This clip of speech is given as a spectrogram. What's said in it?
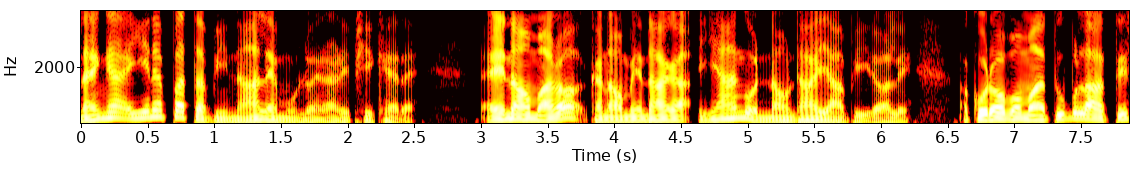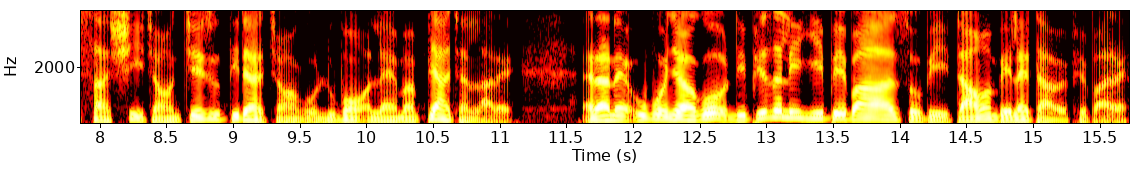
နိုင်ငံအရေးနဲ့ပတ်သက်ပြီးနားလည်မှုလွယ်တာတွေဖြစ်ခဲ့တယ် အဲနောက်မှာတော့ကနောင်မင်းသားကအရန်ကိုနောင်ထားရပြီးတော့လေအကိုတော်ပေါ်မှာသူပလသစ္စာရှိကြောင်းကျေးဇူးတည်တဲ့ကြောင်းကိုလူပေါင်းအလယ်မှာပြကြလာတယ်အဲ့ဒါနဲ့ဥပညာကိုဒီပြစ္စလေးရေးပေးပါဆိုပြီးတာဝန်ပေးလိုက်တာပဲဖြစ်ပါတယ်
